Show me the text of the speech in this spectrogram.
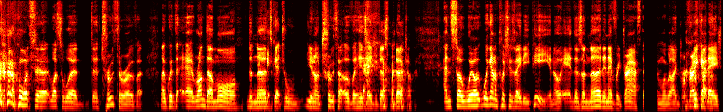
what's the what's the word? The truther over. Like with uh, Rondale Moore, the nerds get to you know truther over his age adjusted production, and so we're we're going to push his ADP. You know, Eh, there's a nerd in every draft. And we're like breakout age.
